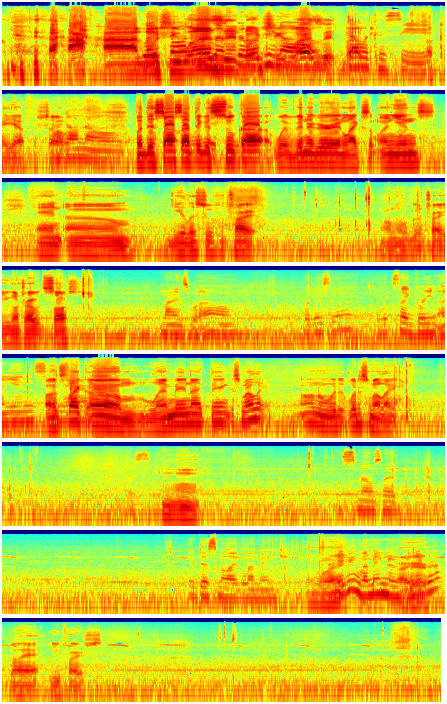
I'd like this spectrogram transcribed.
No, she Lechon wasn't. No, she wasn't. No. Delicacy. Okay, yeah, for sure. I don't know. But this sauce, I think, what is this is. suka with vinegar and like some onions, and um, yeah, let's just try it. I don't know. We're gonna try it. You gonna try it with the sauce? Might as well. What is that? It looks like green onions. Oh, it's like um lemon, I think. Smell it? I don't know what it, what it smell like. Let's see. hmm It smells like. It does smell like lemon. All right. Maybe lemon and Right here. vinegar. Go ahead. You first.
